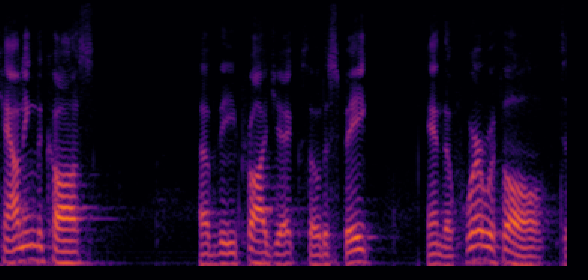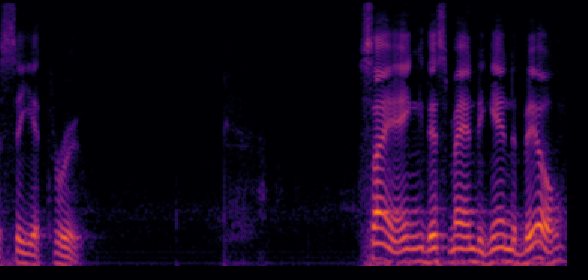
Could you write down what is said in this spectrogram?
Counting the cost of the project, so to speak, and the wherewithal to see it through. Saying, This man began to build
